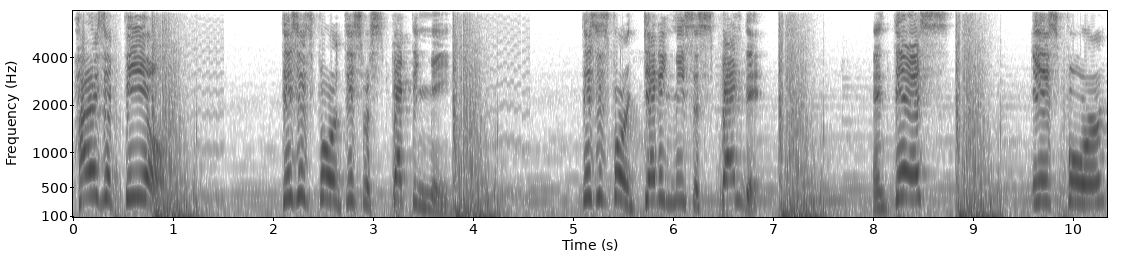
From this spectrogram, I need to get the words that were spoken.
How does it feel? This is for disrespecting me. This is for getting me suspended. And this is for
